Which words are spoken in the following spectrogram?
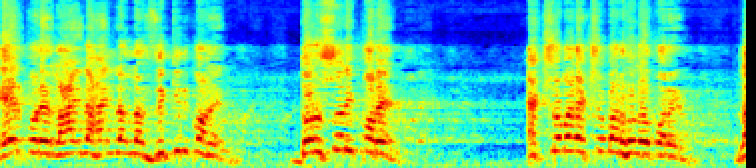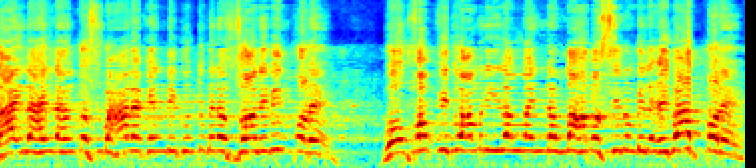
এরপরে লা ইলাহা জিকির করেন, দরুদ শরীফ পড়েন একশো বার একশো বার হলো করেন আল্লাহু করে করেন।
